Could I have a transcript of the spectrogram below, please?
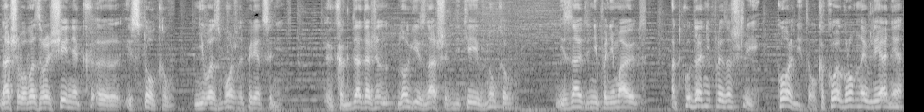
нашего возвращения к э, истокам невозможно переоценить Когда даже многие из наших детей и внуков не знают и не понимают, откуда они произошли, корни того, какое огромное влияние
